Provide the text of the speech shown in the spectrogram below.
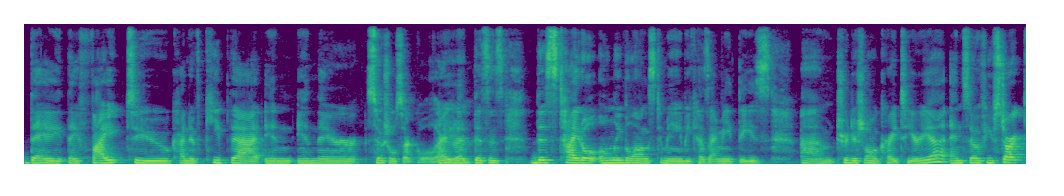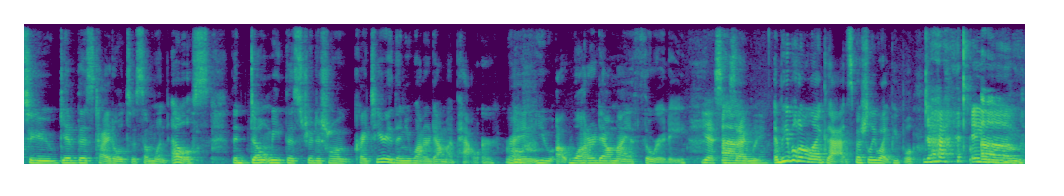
they they fight to kind of keep that in in their social circle, right? Mm-hmm. That This is this title only belongs to me because I meet these um, traditional criteria. And so if you start to give this title to someone else that don't meet this traditional criteria, then you water down my power, right? You uh, water down my authority. yes, Um, exactly. and people don't like that, especially white people. Um,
